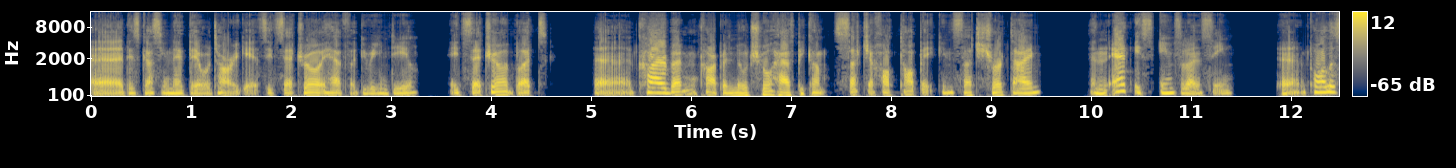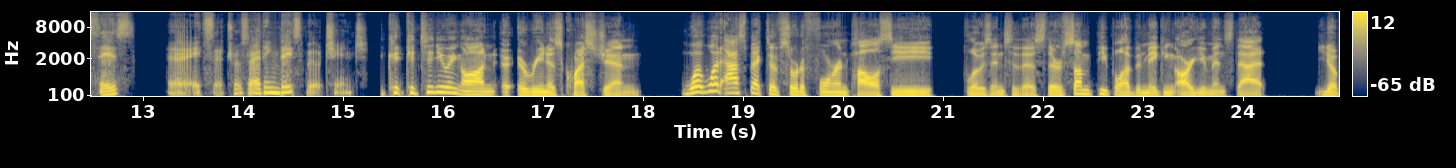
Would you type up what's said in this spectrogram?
uh, discussing net zero targets, etc. Have a Green Deal, etc. But uh, carbon, carbon neutral has become such a hot topic in such short time, and it is influencing uh, policies, uh, etc. So I think this will change. C- continuing on Irina's question, what what aspect of sort of foreign policy flows into this. There's some people have been making arguments that you know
